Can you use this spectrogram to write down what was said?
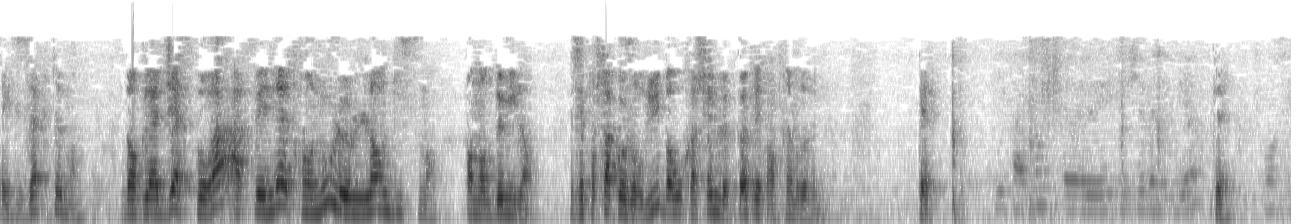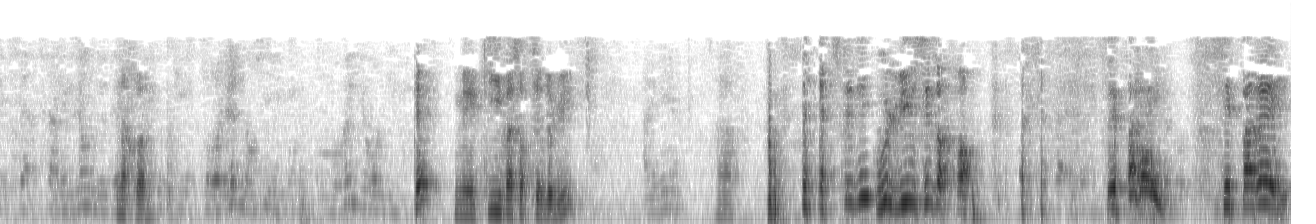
Exactement. Donc la diaspora a fait naître en nous le languissement pendant 2000 ans. Et c'est pour ça qu'aujourd'hui, Baruch Hashem, le peuple est en train de revenir. Et par exemple, euh, bon, c'est- un- exemple de qui, rejette dans ses. Mais qui va sortir de lui? Ah. Je t'ai dit, ou lui ou ses enfants. C'est pareil. C'est pareil.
